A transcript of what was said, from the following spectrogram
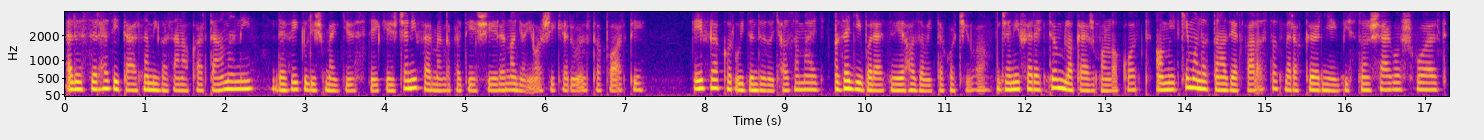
Először hezitált, nem igazán akart elmenni, de végül is meggyőzték, és Jennifer meglepetésére nagyon jól sikerült a parti. Éjfélkor úgy döntött, hogy hazamegy, az egyik barátnője hazavitte kocsival. Jennifer egy tömb lakásban lakott, amit kimondottan azért választott, mert a környék biztonságos volt,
